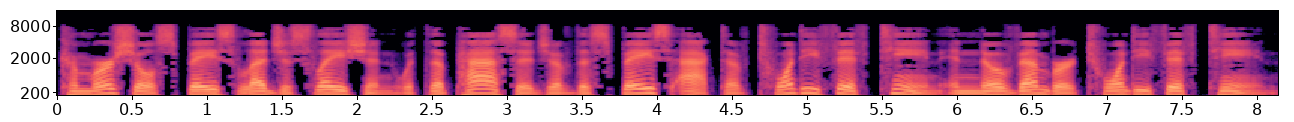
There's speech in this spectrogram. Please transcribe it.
commercial space legislation with the passage of the Space Act of 2015 in November 2015.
